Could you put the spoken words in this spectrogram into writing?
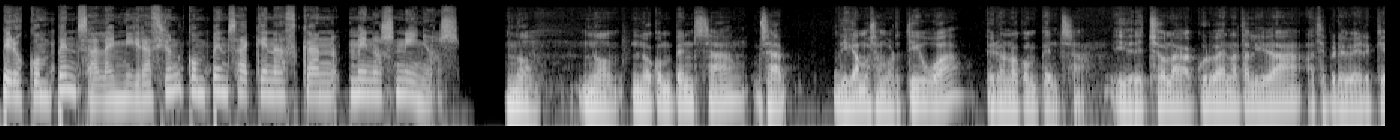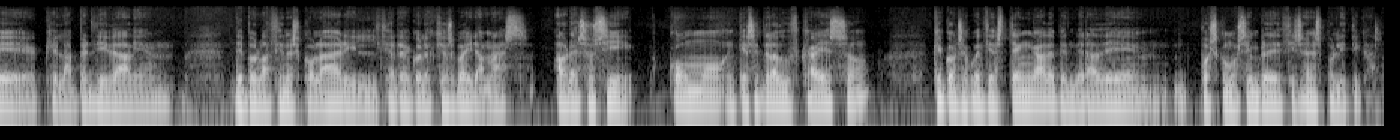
¿Pero compensa, la inmigración compensa que nazcan menos niños? No, no, no compensa, o sea, digamos amortigua, pero no compensa. Y de hecho la curva de natalidad hace prever que, que la pérdida de, de población escolar y el cierre de colegios va a ir a más. Ahora, eso sí, cómo, en qué se traduzca eso, qué consecuencias tenga, dependerá de, pues como siempre, de decisiones políticas.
